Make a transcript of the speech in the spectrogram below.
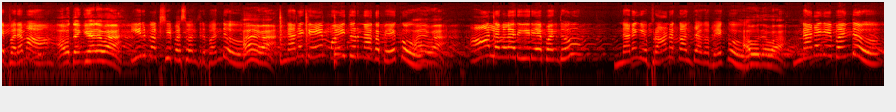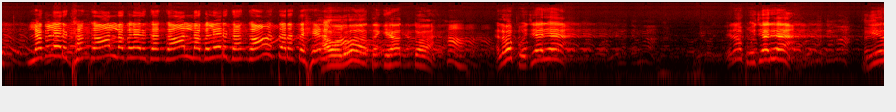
ಏನೇ ಪರಮ. ಅವ ತಂಗಿ ಹೇಳವ ಈರ್ ಪಕ್ಷಿ ಬಸವಂತರು ಬಂದು ನನಗೆ ಮೈದೂರ್ನಾಗ ಬೇಕು ಆ ಲಗಳ ಈರೇ ಬಂದು ನನಗೆ ಪ್ರಾಣಕಾಂತಾಗ ಬೇಕು ನನಗೆ ಬಂದು ಲಗಳೇರ್ ಗಂಗಾ ಲಗಳೇರ್ ಗಂಗಾ ಲಗಳೇರ್ ಗಂಗಾ ಅಂತಾರಂತ ಹೇಳ ತಂಗಿ ಹೇಳ್ತ. ಹಲೋ ಪೂಜಾರಿ ಏನೋ ಪೂಜಾರಿ ಈರ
